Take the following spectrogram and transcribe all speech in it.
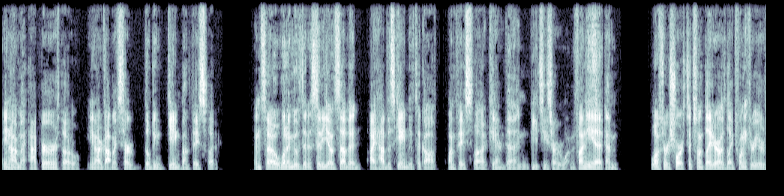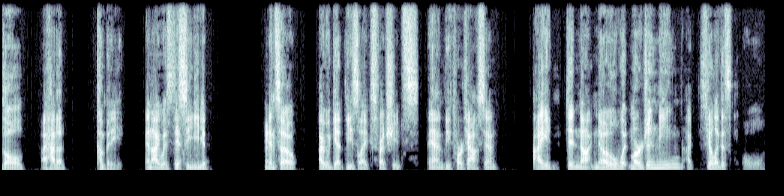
you know, I'm a hacker, so you know, I got my start building games on Facebook. And so when I moved into City 07, I had this game that took off on Facebook and then BT started wanting to fund it. And long story short, six months later, I was like 23 years old. I had a company and I was the Yeah. CEO. Mhm. And so I would get these like spreadsheets and these forecasts and I did not know what margin mean. I feel like this whole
